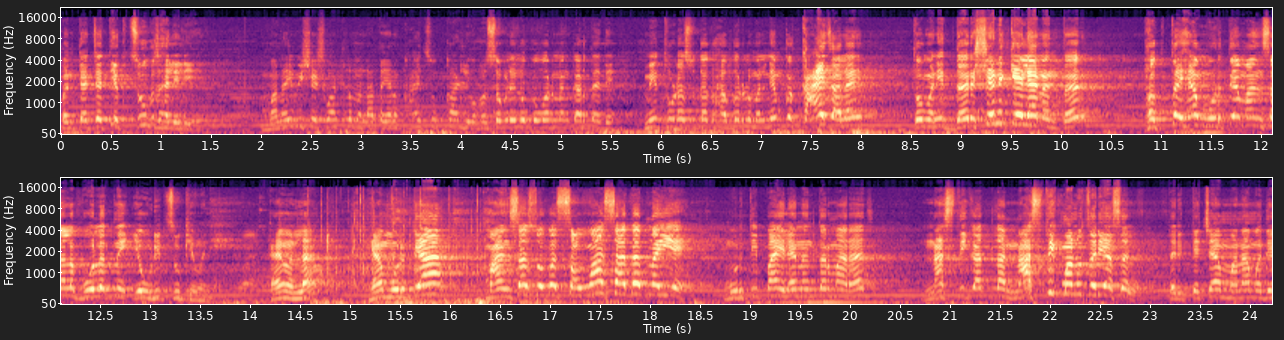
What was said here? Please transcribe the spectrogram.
पण त्याच्यात एक चूक झालेली आहे. मलाही विशेष वाटलं म्हणलं आता यानं काय चूक काढली? बाबा सगळे लोक वर्णन करतायत येते मी थोडा सुद्धा घाबरलो मला नेमकं काय झालंय? तो म्हणे दर्शन केल्यानंतर फक्त ह्या मूर्त्या माणसाला बोलत नाही. एवढी चूक आहे म्हणे. काय म्हणला? ह्या मूर्त्या माणसासोबत संवाद साधत नाहीये. मूर्ती पाहिल्यानंतर महाराज नास्तिकातला नास्तिक माणूस जरी असेल तरी त्याच्या मनामध्ये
